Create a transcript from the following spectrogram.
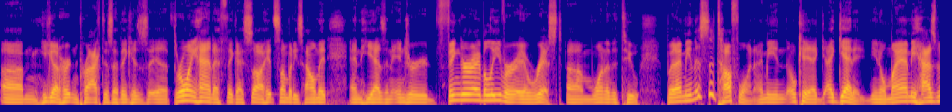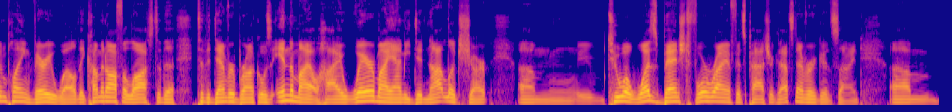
Um, he got hurt in practice. I think his uh, throwing hand, I think I saw, hit somebody's helmet, and he has an injured finger, I believe, or a wrist, um, one of the two. But I mean, this is a tough one. I mean, okay, I, I, get it. You know, Miami has been playing very well. They coming off a loss to the to the Denver Broncos in the Mile High, where Miami did not look sharp. Um, Tua was benched for Ryan Fitzpatrick. That's never a good sign. Um,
